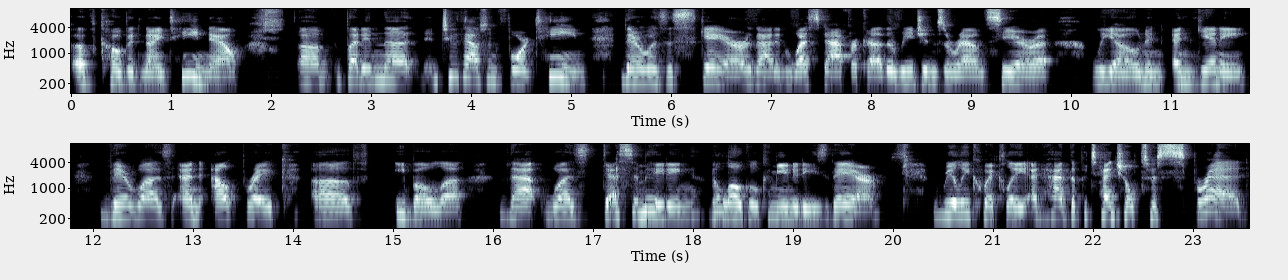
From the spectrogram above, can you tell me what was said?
of COVID nineteen now. Um, but in the 2014, there was a scare that in West Africa, the regions around Sierra Leone and, and Guinea, there was an outbreak of Ebola that was decimating the local communities there really quickly and had the potential to spread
